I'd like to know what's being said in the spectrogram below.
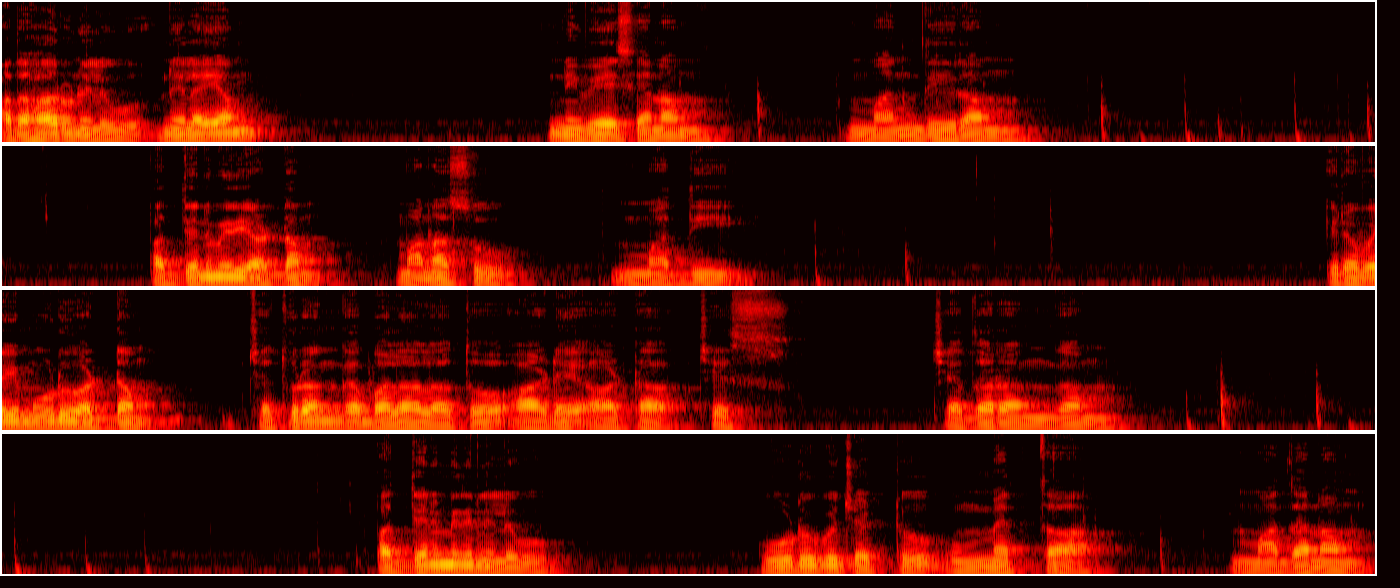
పదహారు నిలువు నిలయం నివేశనం మందిరం పద్దెనిమిది అడ్డం మనసు మది ఇరవై మూడు అడ్డం చతురంగ బలాలతో ఆడే ఆట చెస్. చదరంగం. పద్దెనిమిది నిలువు. ఊడుగు చెట్టు ఉమ్మెత్త. మదనం.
